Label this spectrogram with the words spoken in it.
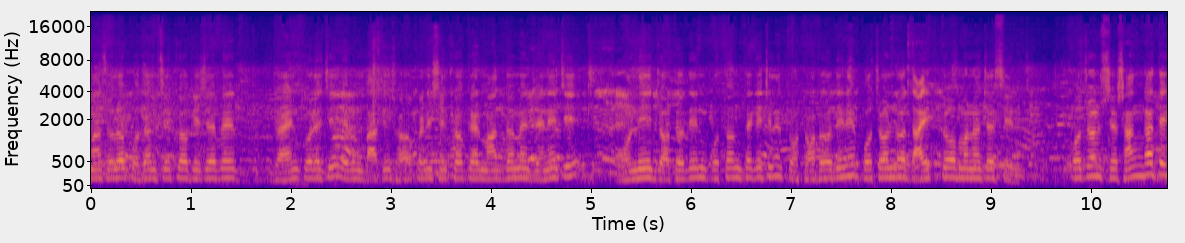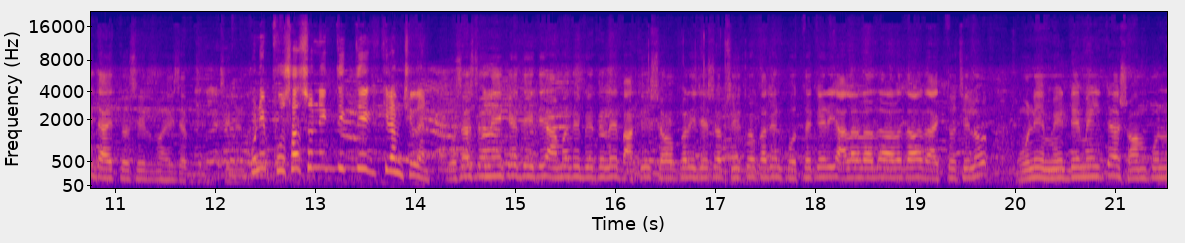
মাস হলো প্রধান শিক্ষক হিসেবে জয়েন করেছি এবং বাকি সহকারী শিক্ষকের মাধ্যমে জেনেছি। উনি যতদিন প্রথম থেকে ছিলেন ততদিনই প্রচণ্ড দায়িত্ব মনে হচ্ছে ছিল প্রচণ্ড সে সাংঘাতিক দায়িত্বশীল হিসাবে ছিলেন। উনি প্রশাসনিক দিক দিয়ে কিরাম ছিলেন? প্রশাসনিক দিক দিয়ে আমাদের বিদ্যালয়ে বাকি সহকারী যেসব শিক্ষক আছেন প্রত্যেকেরই আলাদা আলাদা দায়িত্ব ছিল। উনি মিড ডে মিলটা সম্পূর্ণ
